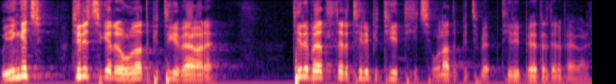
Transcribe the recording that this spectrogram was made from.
Ингэж тэр чигээр унаад битгий байгаарэ. Тэр байдал дээр тэр битгий тэгж унаад битгий тэр байдал дээр байгаарэ.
